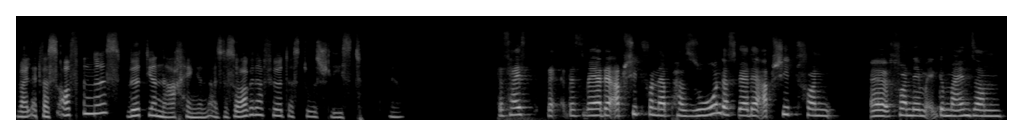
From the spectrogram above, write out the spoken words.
weil etwas Offenes wird dir nachhängen. Also sorge dafür, dass du es schließt. Ja. Das heißt, das wäre der Abschied von der Person, das wäre der Abschied von, äh, von dem gemeinsamen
